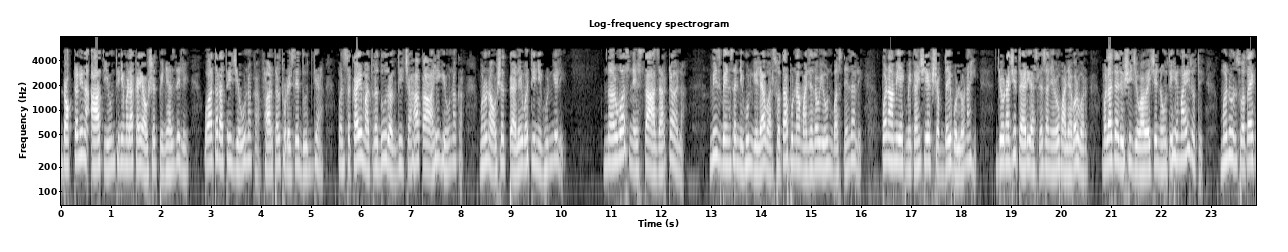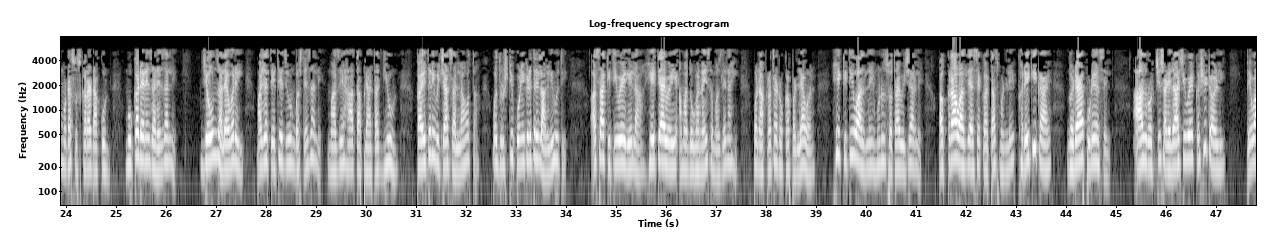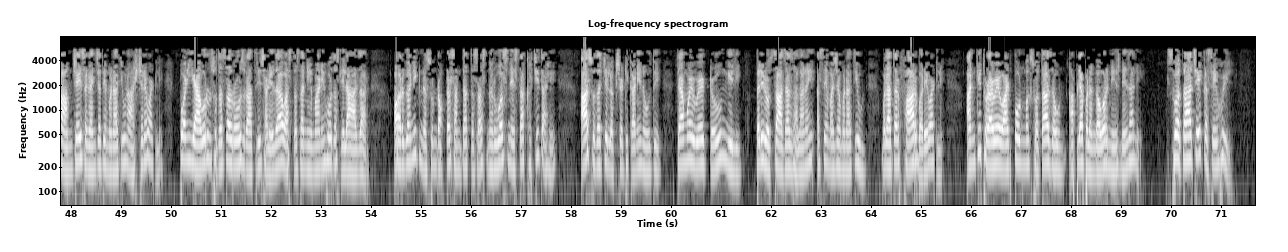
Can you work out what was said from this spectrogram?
डॉक्टरीनं आत येऊन तिने मला काही औषध पिण्यास दिले व आता रात्री जेवू नका. फार तर थोडेसे दूध घ्या. पण सकाळी मात्र दूध अगदी चहा काही घेऊ नका. म्हणून औषध प्याले व ती निघून गेली. नर्व्हसनेसचा आजार टळला. मिस बेन्सन निघून गेल्यावर स्वतः पुन्हा माझ्याजवळ येऊन बसणे झाले. पण आम्ही एकमेकांशी एक शब्दही बोललो नाही. जेवणाची तयारी असल्याचा निरोप आल्याबरोबर मला त्या दिवशी जेवावायचे नव्हते हे माहीत होते. म्हणून स्वतः एक मोठा सुस्कारा टाकून मुकाट्याने जाणे झाले. जेवून झाल्यावरही माझ्या तेथेच येऊन बसणे झाले. माझे हात आपल्या हातात घेऊन काहीतरी विचार चालला होता व दृष्टी कोणीकडे तरी लागली होती. असा किती वेळ गेला हे त्यावेळी आम्हा दोघांनाही समजले नाही. पण अकराचा टोका पडल्यावर हे किती वाजले म्हणून स्वतः विचारले. अकरा वाजले असे कळताच म्हणले खरे की काय? घड्याळ पुढे असेल. आज रोजची साडेदहाची वेळ कशी टळली? तेव्हा आमच्याही सगळ्यांच्या ते मनात येऊन आश्चर्य वाटले. पण यावरून स्वतःचा रोज रात्री साडेदहा वाजताचा नेमाने होत असलेला आजार ऑर्गॅनिक नसून डॉक्टर सांगतात तसाच नर्व्हसनेसचा खचित आहे. आज स्वतःचे लक्ष ठिकाणी नव्हते. त्यामुळे वेळ टळून गेली. तरी रोजचा आजार झाला नाही असे माझ्या मनात येऊन मला तर फार बरे वाटले. आणखी थोडा वेळ वाट पाहून मग स्वतः जाऊन आपल्या पलंगावर निजणे झाले. स्वतःचे कसे होईल?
